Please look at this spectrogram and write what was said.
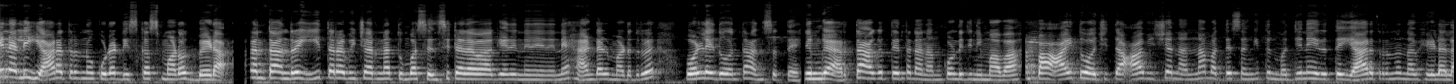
ಮನೆಯಲ್ಲಿ ಯಾರ ಹತ್ರನೂ ಕೂಡ ಡಿಸ್ಕಸ್ ಮಾಡೋದು ಬೇಡ. ಅಂತ ಅಂದ್ರೆ ಈ ತರ ವಿಚಾರನ ತುಂಬಾ ಸೆನ್ಸಿಟಿವ್ ಆಗಿ ಹ್ಯಾಂಡಲ್ ಮಾಡಿದ್ರೆ ಒಳ್ಳೇದು ಅಂತ ಅನ್ಸುತ್ತೆ. ನಿಮ್ಗೆ ಅರ್ಥ ಆಗುತ್ತೆ ಅಂತ ನಾನು ಅನ್ಕೊಂಡಿದ್ದೀನಿ ಮಾವ. ಅಪ್ಪ, ಆಯ್ತು ಅಜಿತ, ಆ ವಿಷಯ ನನ್ನ ಮತ್ತೆ ಸಂಗೀತನ ಮಧ್ಯನೇ ಇರುತ್ತೆ, ಯಾರ ಹತ್ರನೂ ನಾವ್ ಹೇಳಲ್ಲ.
